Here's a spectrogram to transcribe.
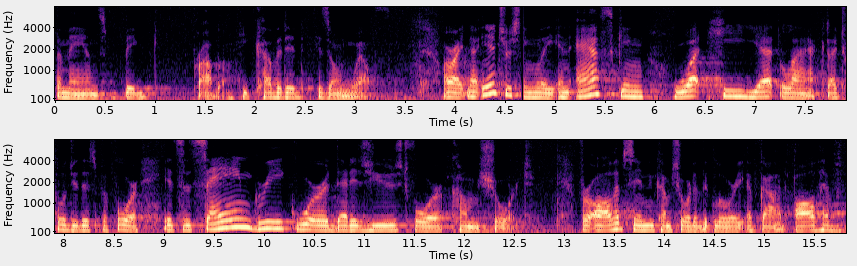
the man's big problem. He coveted his own wealth. All right, now interestingly, in asking what he yet lacked, I told you this before, it's the same Greek word that is used for come short. For all have sinned and come short of the glory of God. All have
